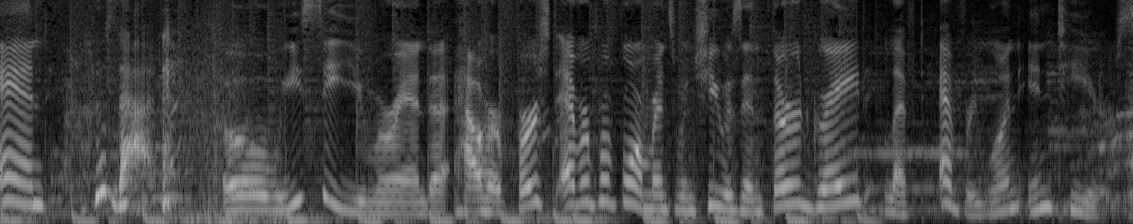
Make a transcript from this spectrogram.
And who's that? Oh, we see you, Miranda. How her first ever performance when she was in third grade left everyone in tears.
